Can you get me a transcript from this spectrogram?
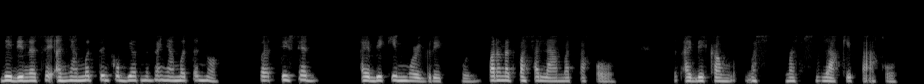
they did not say, anyamatan ko, biyar na anyamatan no. But they said, I became more grateful. Parang nagpasalamat ako. That I become, mas, mas lucky pa ako.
